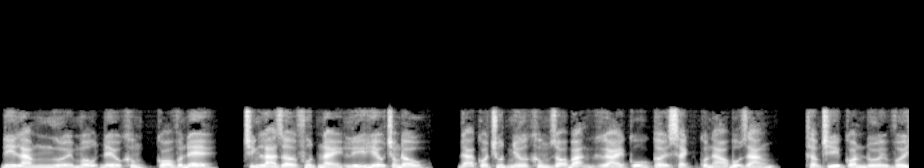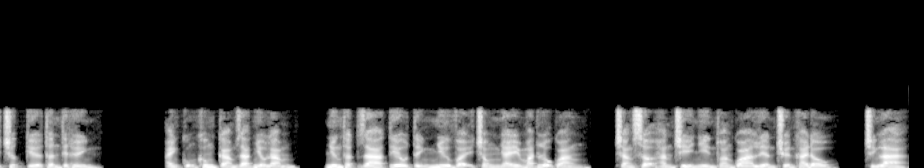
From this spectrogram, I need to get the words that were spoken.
đi làm người mẫu đều không có vấn đề, chính là giờ phút này Lý Hiểu trong đầu, đã có chút nhớ không rõ bạn gái cũ cởi sạch quần áo bộ dáng, thậm chí còn đối với trước kia thân thiết hình. Ảnh cũng không cảm giác nhiều lắm, nhưng thật ra tiêu tĩnh như vậy trong nháy mắt lộ quang, chẳng sợ hắn chỉ nhìn thoáng qua liền chuyển khai đầu, chính là,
